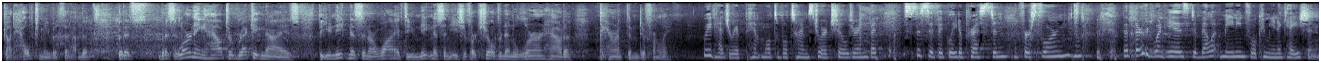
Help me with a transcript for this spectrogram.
God helped me with that. But but it's but it's learning how to recognize the uniqueness in our wife, the uniqueness in each of our children, and learn how to parent them differently. We've had to repent multiple times to our children, but specifically to Preston, the firstborn. the third one is develop meaningful communication.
